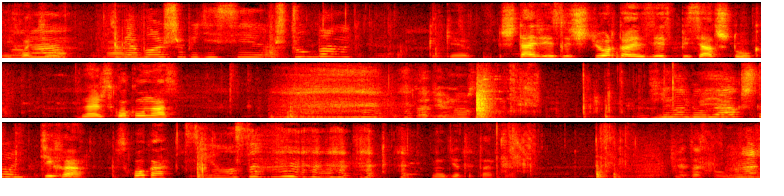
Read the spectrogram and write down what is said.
Не хватило. У А, тебя больше 50 штук банок. какие? Считай, если четвертая, здесь 50 штук. Знаешь, сколько у нас? 190. Дима, дурак, что ли? Тихо. Сколько? 90. Ну, где-то так. да. Я так поугарал.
